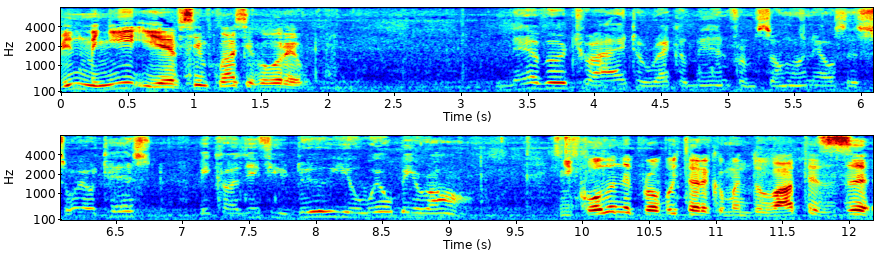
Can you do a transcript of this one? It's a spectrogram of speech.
Він мені і всім в класі говорив: never try to recommend from someone else's soil test because if you do, you will be wrong. Ніколи не пробуйте рекомендувати з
